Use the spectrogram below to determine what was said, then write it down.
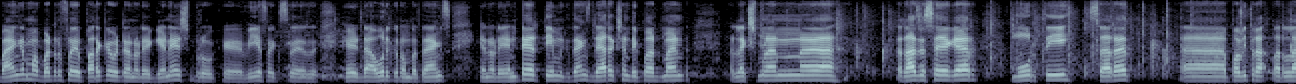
பயங்கரமாக பட்டர்ஃப்ளை பறக்க விட்ட என்னுடைய கணேஷ் ப்ரோக்கு விஎஃப்எக்ஸ் ஹெட் அவருக்கு ரொம்ப தேங்க்ஸ் என்னுடைய என்டையர் டீமுக்கு thanks direction department Lakshmanan Rajasekar Murthy Sarath Pavithra வரல.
